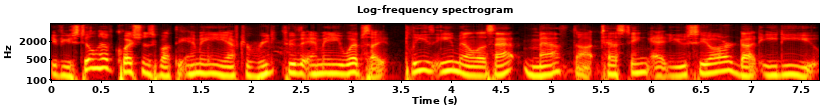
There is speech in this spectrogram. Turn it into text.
If you still have questions about the MAE after reading through the MAE website, please email us at math.testing at ucr.edu.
